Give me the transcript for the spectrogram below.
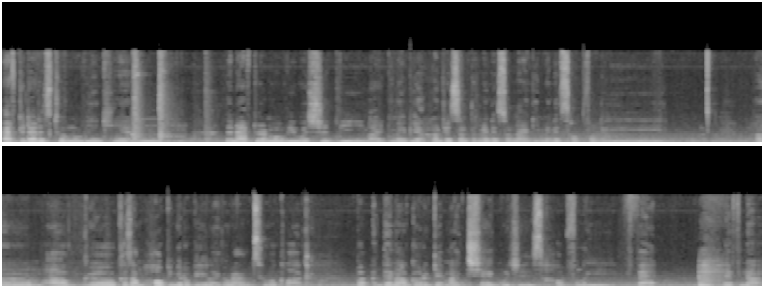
after that it's to a movie in Canton. Then after a movie, which should be like maybe a hundred something minutes or ninety minutes, hopefully. Um, I'll go because I'm hoping it'll be like around two o'clock. But then I'll go to get my check, which is hopefully fat. if not,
